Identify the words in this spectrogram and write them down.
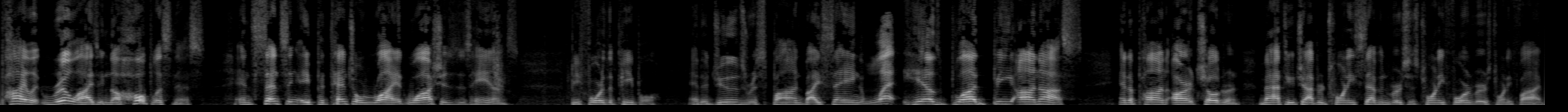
Pilate, realizing the hopelessness and sensing a potential riot, washes his hands before the people. And the Jews respond by saying, Let his blood be on us and upon our children. Matthew chapter 27, verses 24 and verse 25.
